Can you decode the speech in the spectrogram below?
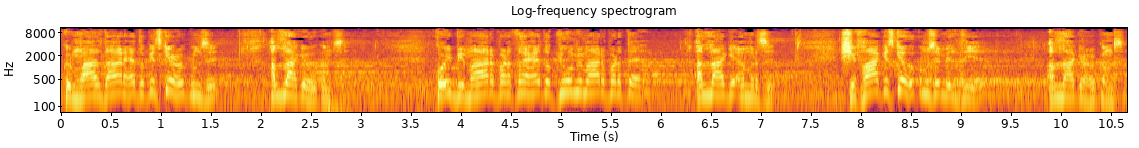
کوئی مالدار ہے تو کس کے حکم سے؟ اللہ کے حکم سے۔ کوئی بیمار پڑتا ہے تو کیوں بیمار پڑتا ہے؟ اللہ کے امر سے۔ شفا کس کے حکم سے ملتی ہے؟ اللہ کے حکم سے۔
